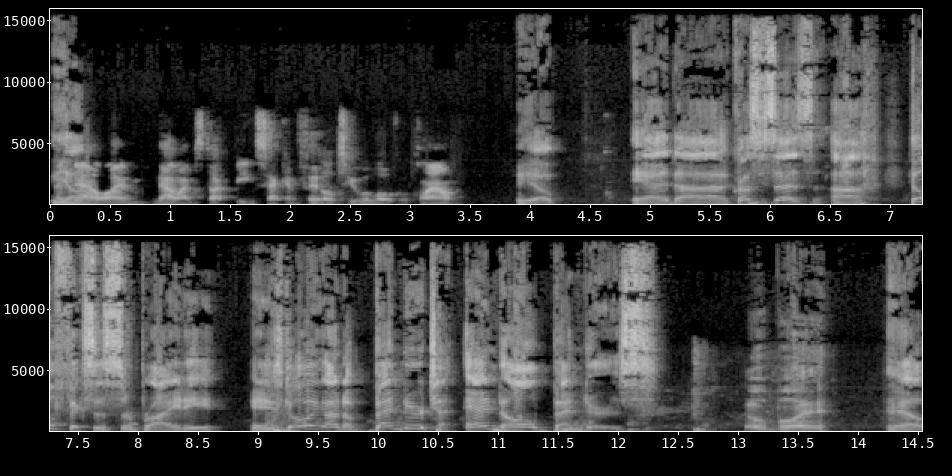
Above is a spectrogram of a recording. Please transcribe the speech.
and Yep. now I'm now I'm stuck being second fiddle to a local clown. Yep. And uh Krusty says uh he'll fix his sobriety and he's going on a bender to end all benders. Oh boy. Yep.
